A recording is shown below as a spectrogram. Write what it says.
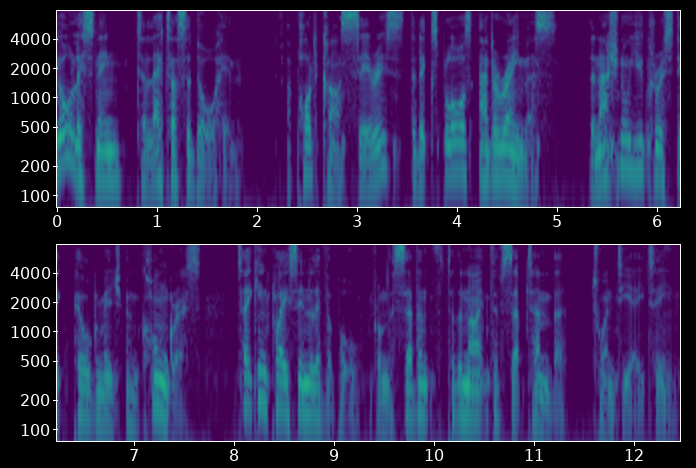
You're listening to Let Us Adore Him, a podcast series that explores Adoremus, the National Eucharistic Pilgrimage and Congress taking place in Liverpool from the 7th to the 9th of September 2018.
